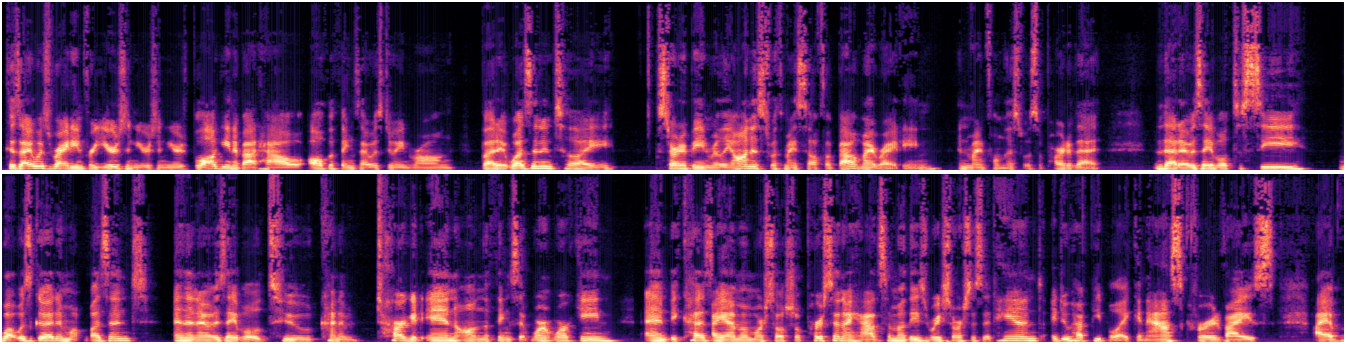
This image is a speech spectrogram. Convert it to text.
Because I was writing for years and years and years, blogging about how all the things I was doing wrong, but it wasn't until I started being really honest with myself about my writing, and mindfulness was a part of that, that I was able to see what was good and what wasn't. And then I was able to kind of target in on the things that weren't working. And because I am a more social person, I had some of these resources at hand. I do have people I can ask for advice. I have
